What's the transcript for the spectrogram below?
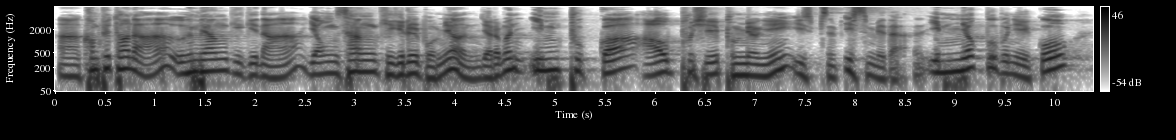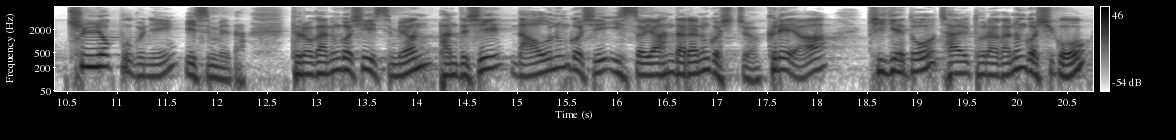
아, 컴퓨터나 음향기기나 영상기기를 보면 여러분 인풋과 아웃풋이 분명히 있, 있습니다. 입력 부분이 있고 출력 부분이 있습니다. 들어가는 것이 있으면 반드시 나오는 것이 있어야 한다라는 것이죠. 그래야 기계도 잘 돌아가는 것이고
